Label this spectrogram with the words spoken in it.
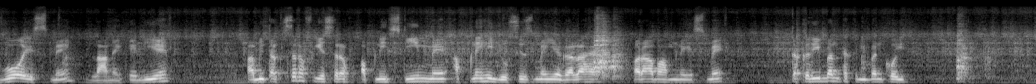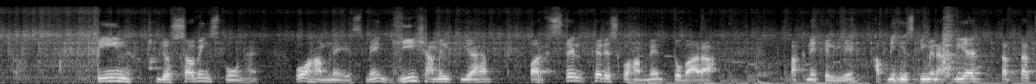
वो इसमें लाने के लिए। अभी तक सिर्फ़ ये सिर्फ़ अपनी स्टीम में, अपने ही जूसेस में ये गला है और अब हमने इसमें तकरीबन तकरीबन कोई तीन जो सर्विंग स्पून है, वो हमने इसमें घी शामिल किया है और स्टिल फिर इसको हमने दोबारा पकने के लिए अपनी ही स्टीम में रख दिया तब तक,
